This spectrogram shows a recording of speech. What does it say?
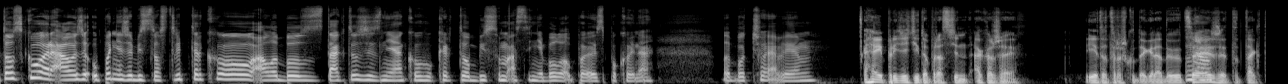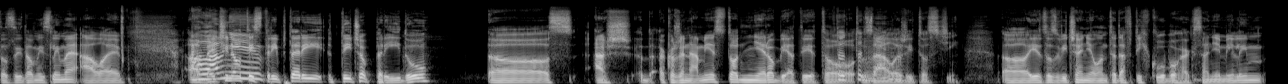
to, skôr, ale že úplne, že by so stripterkou, alebo z, takto, že s nejakou hookertou by som asi nebola úplne spokojná. Lebo čo ja viem. Hej, príde ti to proste, akože je to trošku degradujúce, No. že to takto si to myslíme, ale a Hlavne- väčšinou tí striptery, tí, čo prídu, uh, až akože na miesto nerobia tieto Toto nie. záležitosti. Uh, je to zvyčajne len teda v tých kluboch, ak sa nemýlim.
